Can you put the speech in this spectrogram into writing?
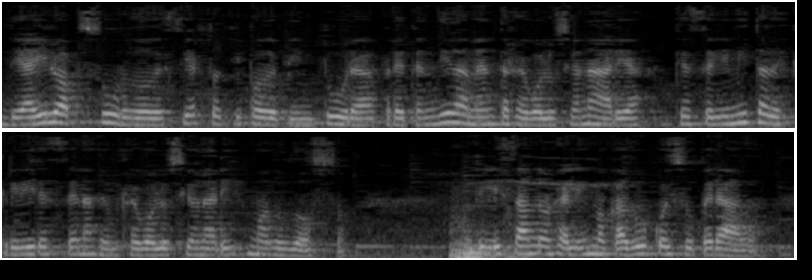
De ahí lo absurdo de cierto tipo de pintura pretendidamente revolucionaria que se limita a describir escenas de un revolucionarismo dudoso, utilizando un realismo caduco y superado.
